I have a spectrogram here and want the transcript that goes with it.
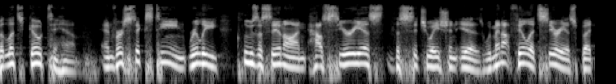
but let's go to him. And verse 16 really clues us in on how serious the situation is. We may not feel it's serious, but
